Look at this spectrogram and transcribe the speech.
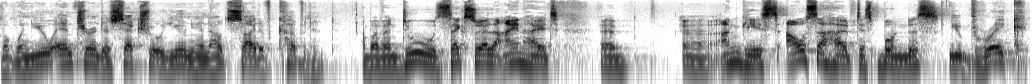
But when you enter into sexual union outside of covenant, Aber wenn du sexuelle Einheit äh, äh, angehst außerhalb des Bundes, you break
